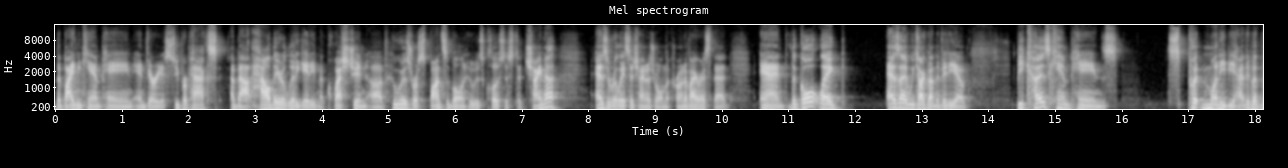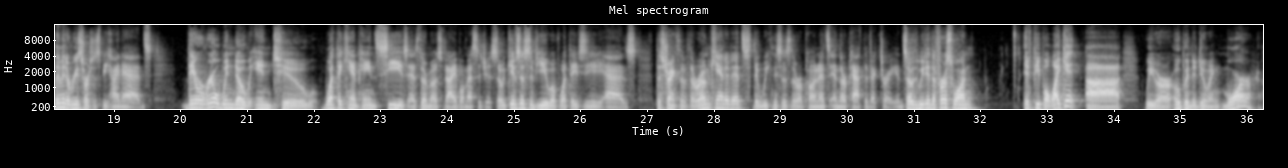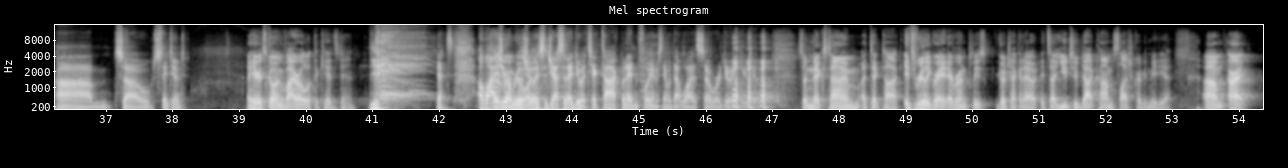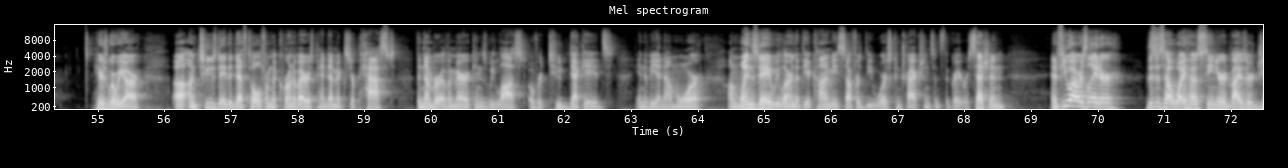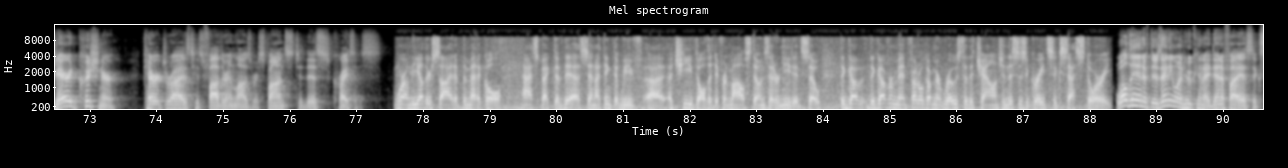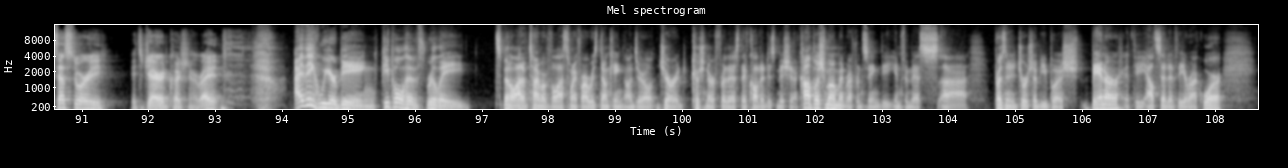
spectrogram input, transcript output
the Biden campaign and various super PACs about how they are litigating the question of who is responsible and who is closest to China as it relates to China's role in the coronavirus. That and the goal, like as I, we talked about in the video, because campaigns put money behind, they put limited resources behind ads. They were a real window into what the campaign sees as their most valuable messages. So it gives us a view of what they see as the strength of their own candidates, the weaknesses of their opponents, and their path to victory. And so we did the first one. If people like it, uh, we are open to doing more. Um, so stay tuned. I hear it's going viral with the kids, Dan. Yeah. yes. Elijah really, really suggested I do a TikTok, but I didn't fully understand what that was. So we're doing YouTube. so next time a TikTok. It's really great. Everyone, please go check it out. It's at youtube.com slash crooked media. Um, all right. Here's where we are. Uh, on Tuesday, the death toll from the coronavirus pandemic surpassed the number of Americans we lost over two decades in the Vietnam War. On Wednesday, we learned that the economy suffered the worst contraction since the Great Recession. And a few hours later, this is how White House senior advisor Jared Kushner characterized his father in law's response to this crisis. We're on the other side of the medical aspect of this, and I think that we've uh, achieved all the different milestones that are needed. So the, gov- the government, federal government, rose to the challenge, and this is a great success story. Well, Dan, if there's anyone who can identify a success story, it's Jared Kushner, right? I think we are being, people have really spent a lot of time over the last 24 hours dunking on Jared Kushner for this. They've called it his mission accomplished moment, referencing the infamous uh, President George W. Bush banner at the outset of the Iraq War.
